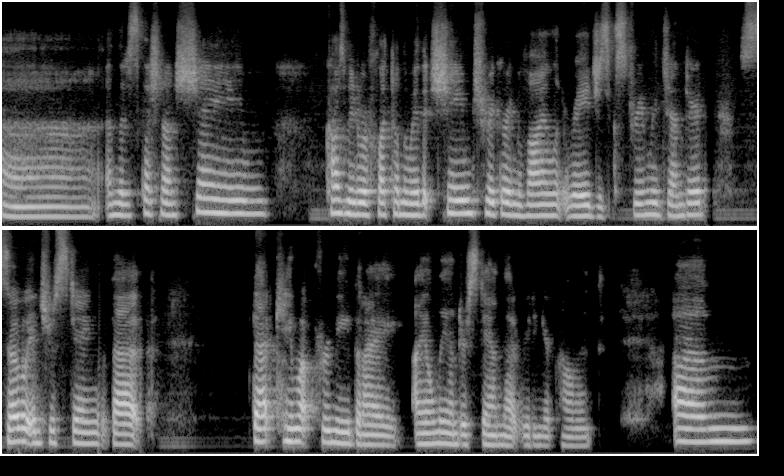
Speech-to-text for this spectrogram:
Uh, and the discussion on shame caused me to reflect on the way that shame triggering violent rage is extremely gendered. So interesting that that came up for me, but I, I only understand that reading your comment. Um,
